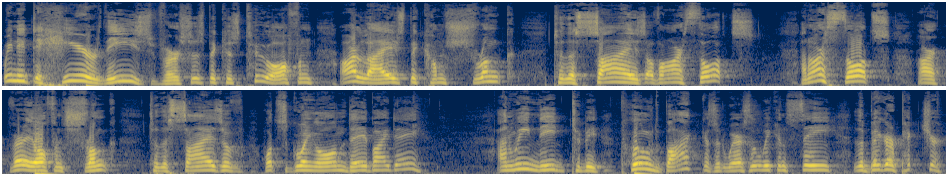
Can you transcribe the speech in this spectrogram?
We need to hear these verses because too often our lives become shrunk to the size of our thoughts. And our thoughts are very often shrunk to the size of what's going on day by day. And we need to be pulled back, as it were, so that we can see the bigger picture,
